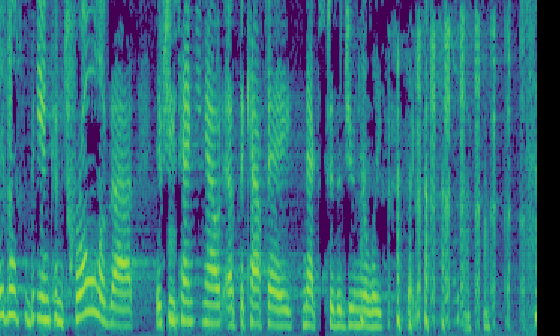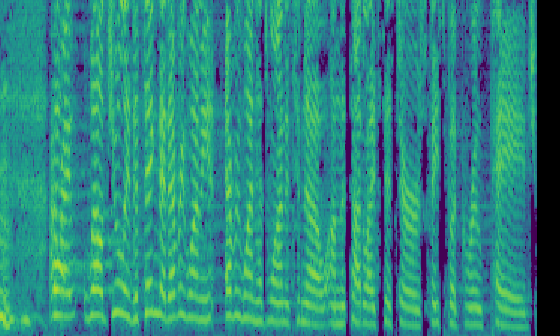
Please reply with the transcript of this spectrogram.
able to be in control of that if she's hanging out at the cafe next to the junior league. All right. Well, Julie, the thing that everyone everyone has wanted to know on the Satellite Sisters Facebook group page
